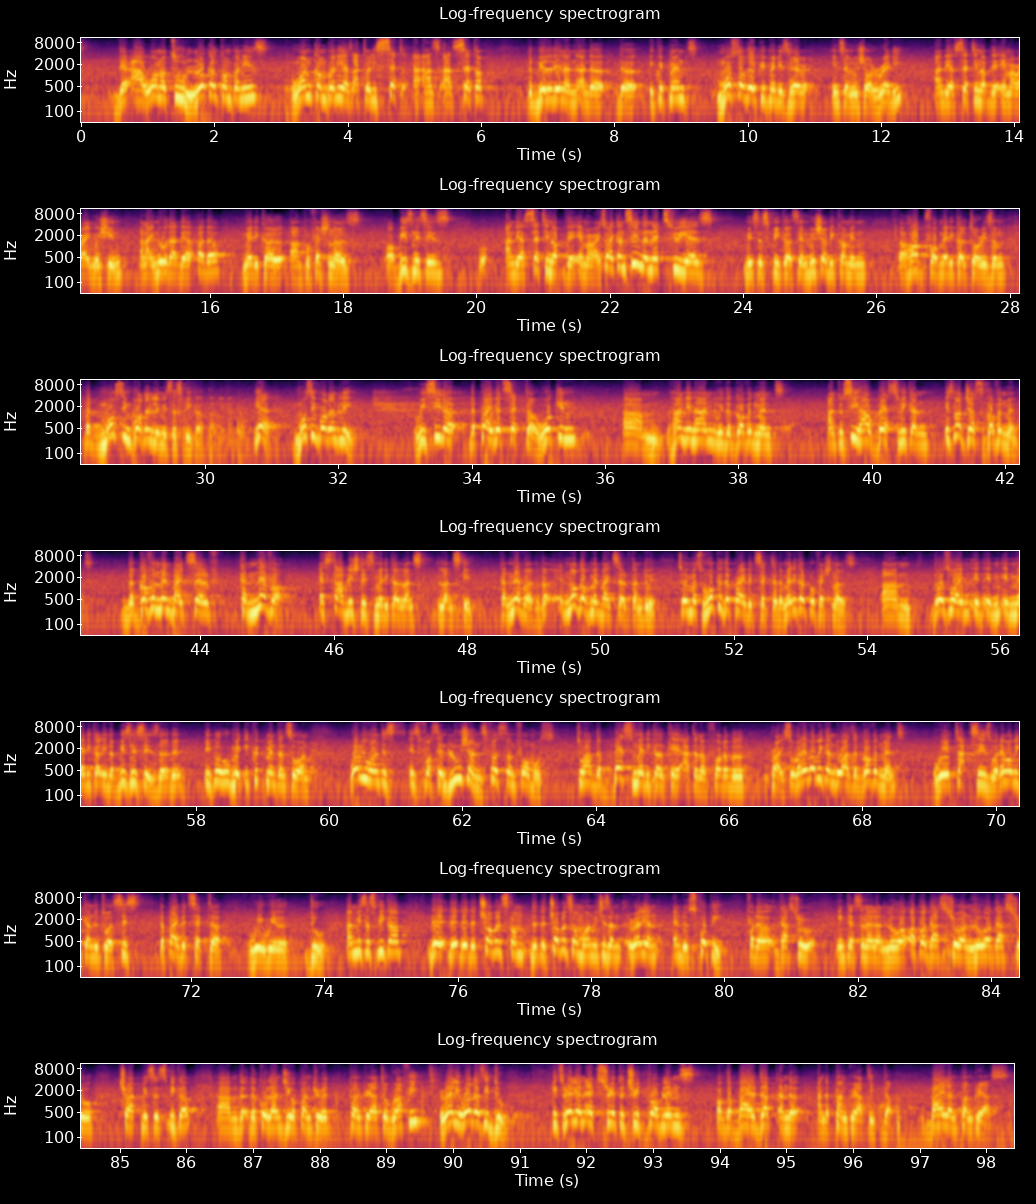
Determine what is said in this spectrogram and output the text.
there are one or two local companies. One company has actually set, has, has set up the building and, and the, the equipment. Most of the equipment is here in St. Lucia already, and they are setting up the MRI machine. And I know that there are other medical um, professionals or businesses, and they are setting up the MRI. So I can see in the next few years, Mr. Speaker, St. Lucia becoming a hub for medical tourism. But most importantly, Mr. Speaker, yeah, most importantly, we see the, the private sector working um, hand in hand with the government and to see how best we can, it's not just government. The government by itself can never establish this medical lands landscape. Can never, no government by itself can do it. So we must work with the private sector, the medical professionals, um, those who are in, in, in, medical, in the businesses, the, the people who make equipment and so on. What we want is, is for St. Lucians, first and foremost, to have the best medical care at an affordable price. So whatever we can do as a government, waive taxes, whatever we can do to assist the private sector, we will do. And Mr. Speaker, the, the, the, the troublesome, the, the, troublesome one, which is an, really an endoscopy for the gastrointestinal and lower, upper gastro and lower gastro tract, Mr. Speaker, um, the, the cholangiopancreatography. Really, what does it do? It's really an x-ray to treat problems of the bile duct and the, and the pancreatic duct, bile and pancreas.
